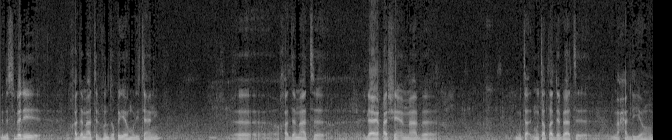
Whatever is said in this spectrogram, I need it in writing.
بالنسبة لي خدمات الفندقية موريتاني خدمات لائقة شيئا ما بمتطلبات المحلية هون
